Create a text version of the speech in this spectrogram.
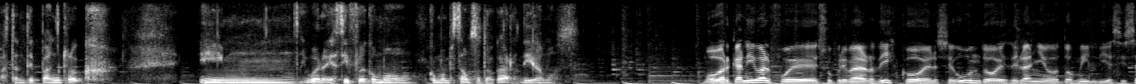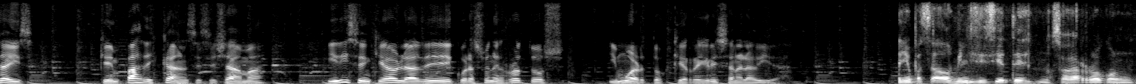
bastante punk rock. Y, bueno, y así fue como empezamos a tocar, digamos. Mover Caníbal fue su primer disco, el segundo es del año 2016, que en paz descanse se llama, y dicen que habla de corazones rotos y muertos que regresan a la vida. El año pasado, 2017, nos agarró con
